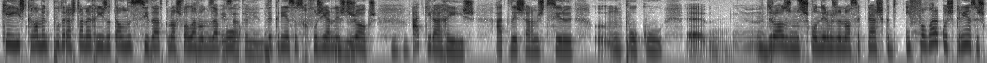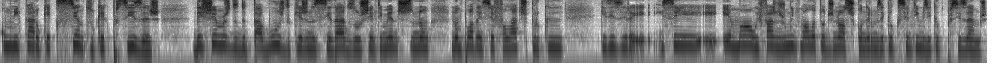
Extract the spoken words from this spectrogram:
que é isto que realmente poderá estar na raiz da tal necessidade que nós falávamos há pouco Exatamente. da criança se refugiar nestes uhum. jogos. Uhum. Há que ir à raiz, há que deixarmos de ser uh, um pouco uh, medrosos, nos escondermos na nossa casca de, e falar com as crianças, comunicar o que é que sentes, o que é que precisas. Deixemos de, de tabus de que as necessidades ou os sentimentos não, não podem ser falados porque Quer dizer, é, isso é, é, é mau e faz-nos muito mal a todos nós escondermos aquilo que sentimos e aquilo que precisamos.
